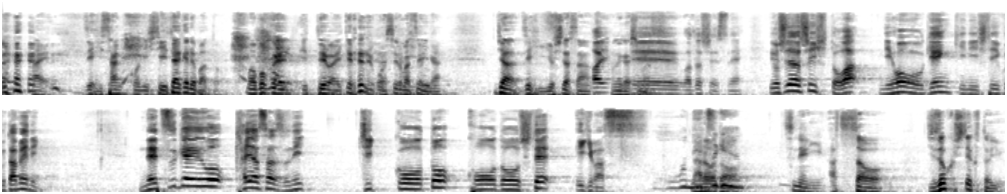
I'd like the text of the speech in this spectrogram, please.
はい、ぜひ参考にしていただければと、まあ、僕は言ってはいけないのかもしれませんが、じゃあぜひ吉田さん、はい、お願いします、えー私ですね。吉田義人は日本を元気にしていくために熱源を絶やさずに実行と行動していきます。おなるほど。常に暑さを持続していくという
